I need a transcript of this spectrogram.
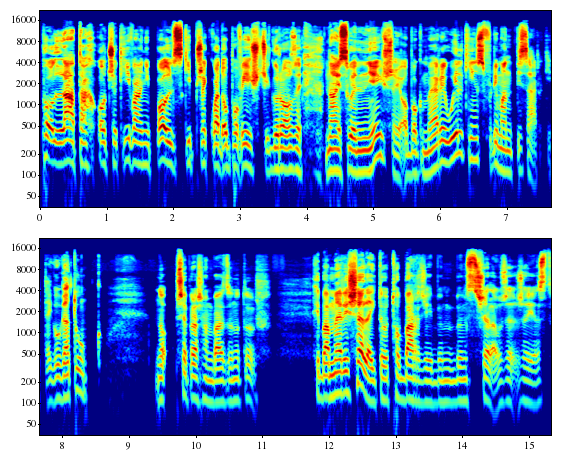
Po latach oczekiwań polski przekład opowieści grozy najsłynniejszej obok Mary Wilkins Freeman pisarki tego gatunku. No, przepraszam bardzo, no to chyba Mary Shelley to, to bardziej bym, bym strzelał, że, że jest.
